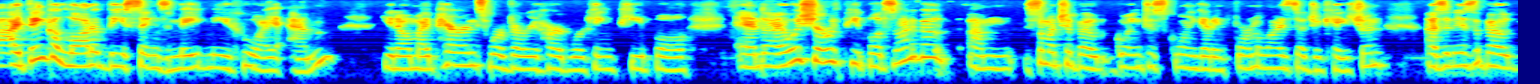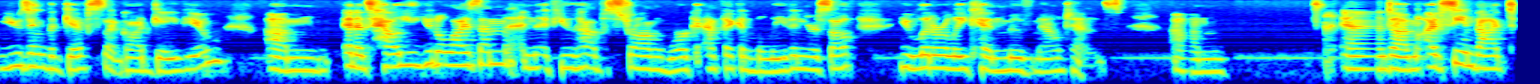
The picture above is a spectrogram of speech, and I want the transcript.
I think a lot of these things made me who I am you know my parents were very hardworking people and i always share with people it's not about um, so much about going to school and getting formalized education as it is about using the gifts that god gave you um, and it's how you utilize them and if you have strong work ethic and believe in yourself you literally can move mountains um, and um, I've seen that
